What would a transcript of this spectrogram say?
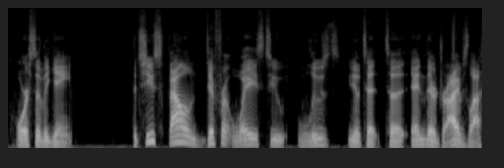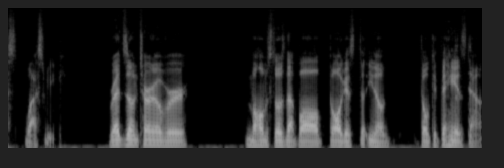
course of a game the Chiefs found different ways to lose, you know, to to end their drives last last week. Red zone turnover, Mahomes throws that ball, ball gets, you know, don't get the hands down.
